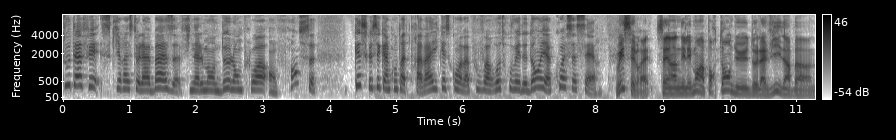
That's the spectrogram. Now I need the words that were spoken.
Tout à fait. Ce qui reste la base finalement de l'emploi en France. Qu'est-ce que c'est qu'un contrat de travail? Qu'est-ce qu'on va pouvoir retrouver dedans et à quoi ça sert? Oui, c'est vrai. C'est un élément important du, de la vie d'un ben,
